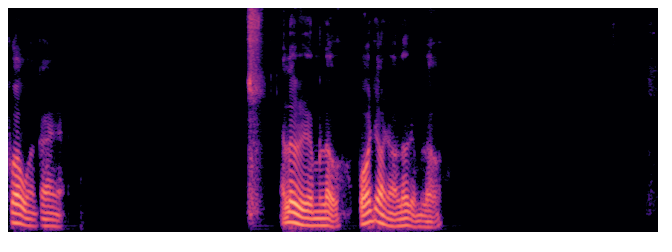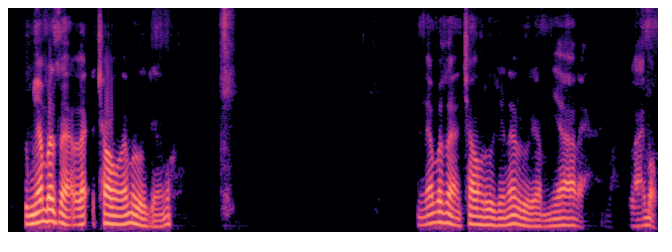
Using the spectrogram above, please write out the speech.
ဖွဲ့ဝင်ကိုင်းနဲ့အဲ့လိုတွေမလို့ပေါ်ကြောင်ကြောင်လို့တွေမလို့သူမြန်ပတ်စံလက်အချောင်လည်းမလို့ခြင်းဘူးမြန်ပတ်စံအချောင်လို့ခြင်းတဲ့လူတွေကများတယ်လိုင်းပေါ့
